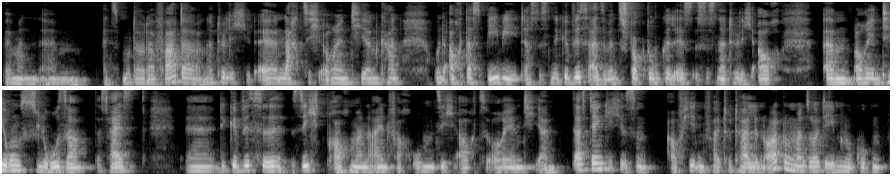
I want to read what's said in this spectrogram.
wenn man ähm, als Mutter oder Vater natürlich äh, nachts sich orientieren kann und auch das Baby, das ist eine gewisse, also wenn es stockdunkel ist, ist es natürlich auch ähm, orientierungsloser. Das heißt, äh, die gewisse Sicht braucht man einfach, um sich auch zu orientieren. Das denke ich ist auf jeden Fall total in Ordnung. Man sollte eben nur gucken,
